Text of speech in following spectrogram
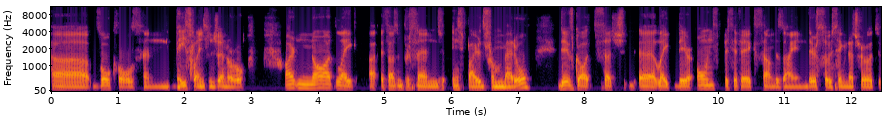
uh, vocals, and bass lines in general are not like a thousand percent inspired from metal. They've got such uh, like their own specific sound design. They're so signature to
